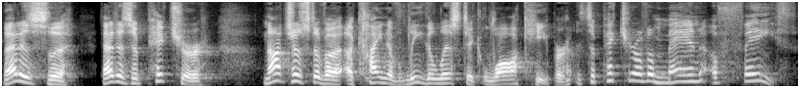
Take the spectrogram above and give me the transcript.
That is, the, that is a picture not just of a, a kind of legalistic law keeper, it's a picture of a man of faith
